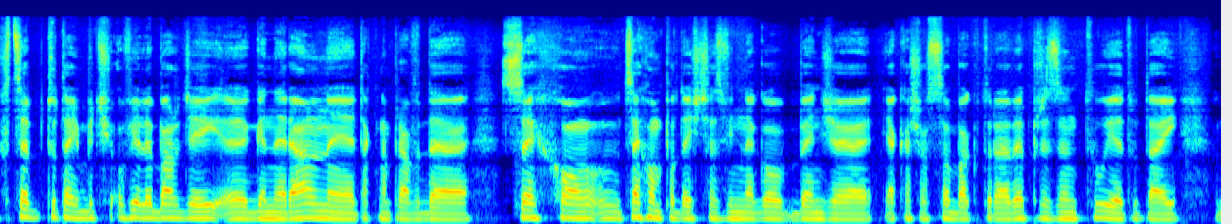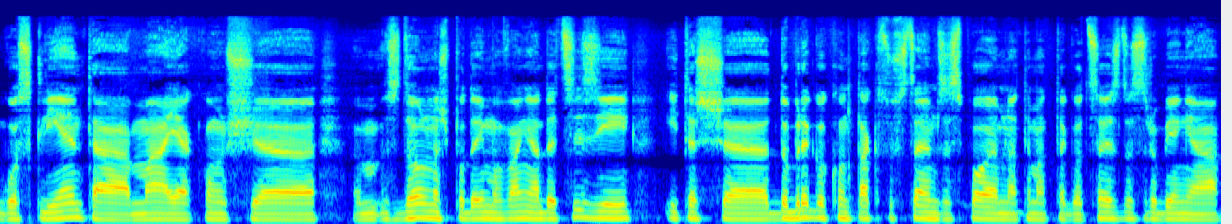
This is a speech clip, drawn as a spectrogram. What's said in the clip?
chcę tutaj być o wiele bardziej e, generalny. Tak naprawdę cechą, cechą podejścia zwinnego będzie jakaś osoba, która reprezentuje tutaj głos klienta, ma jakąś e, zdolność podejmowania decyzji i też e, dobrego kontaktu z całym zespołem na temat tego, co jest do zrobienia,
